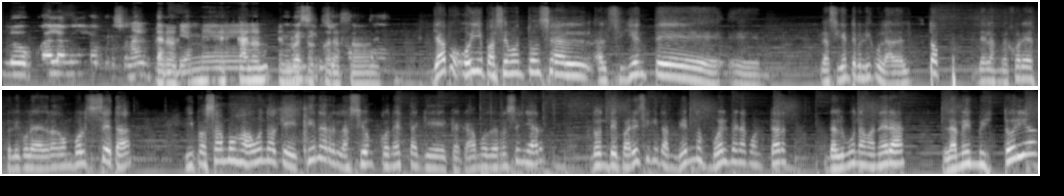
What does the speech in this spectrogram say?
lo cual a mí en lo personal Pero también me... es canon en nuestros corazones. Ya, pues, oye, pasemos entonces al, al siguiente, eh, la siguiente película del top de las mejores películas de Dragon Ball Z. Y pasamos a una que tiene relación con esta que, que acabamos de reseñar, donde parece que también nos vuelven a contar de alguna manera la misma historia,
